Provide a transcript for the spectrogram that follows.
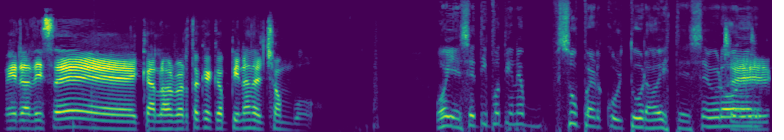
Mira, dice Carlos Alberto que qué opinas del chombo. Oye, ese tipo tiene super cultura, ¿viste? Ese brother,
